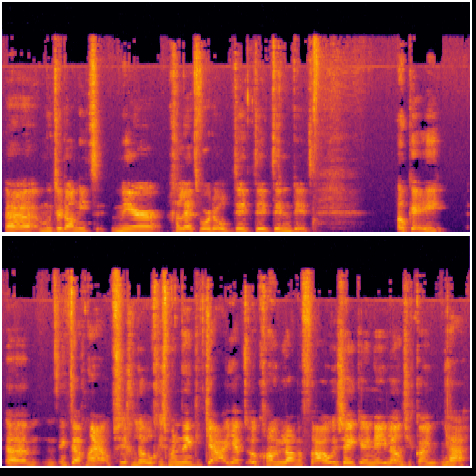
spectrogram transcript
eh, moet er dan niet meer gelet worden op dit, dit, dit en dit. Oké, ehm, ik dacht, nou ja, op zich logisch. Maar dan denk ik, ja, je hebt ook gewoon lange vrouwen. Zeker in Nederland. Je kan, ja.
